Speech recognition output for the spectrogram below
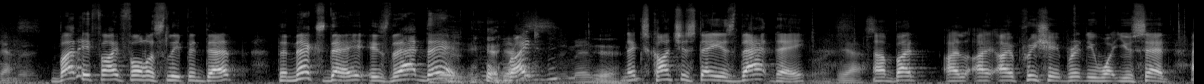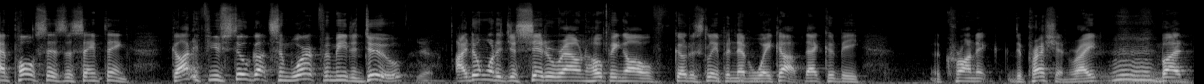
Yes. But if I fall asleep in death, the next day is that day, right? Amen. Yeah. Next conscious day is that day. Yes. Uh, but I, I, I appreciate, Brittany, what you said. And Paul says the same thing. God, if you've still got some work for me to do, Yeah. I don't want to just sit around hoping I'll go to sleep and never wake up. That could be a chronic depression, right? But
